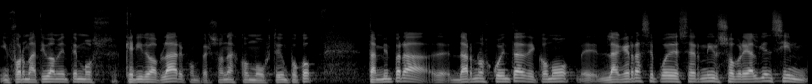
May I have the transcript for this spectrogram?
informativamente hemos querido hablar con personas como usted un poco, también para darnos cuenta de cómo la guerra se puede cernir sobre alguien sin,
